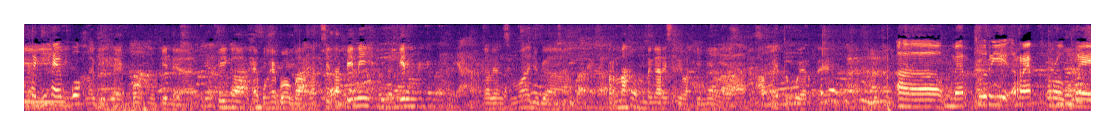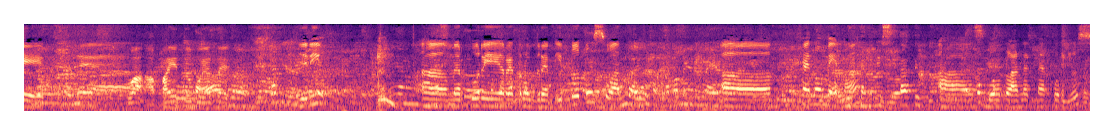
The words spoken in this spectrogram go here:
Lagi heboh. lagi heboh mungkin ya. Tapi nggak heboh heboh banget sih. Tapi ini mungkin kalian semua juga pernah mendengar istilah ini lah. Apa itu Bu RT Eh, Mercury retrograde. Wah apa itu Bu RT Jadi eh, Mercury retrograde itu tuh suatu eh, fenomena eh, sebuah planet Merkurius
